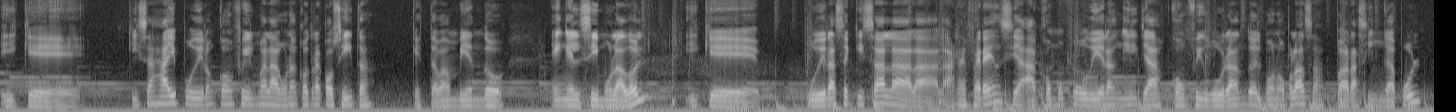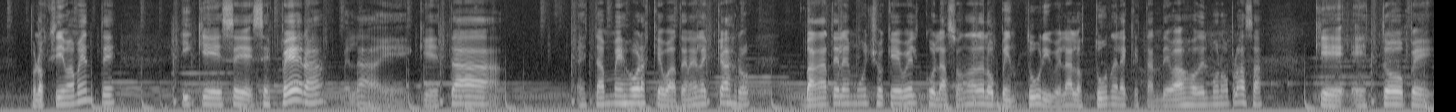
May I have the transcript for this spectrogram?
y que quizás ahí pudieron confirmar alguna que otra cosita que estaban viendo en el simulador y que pudiera ser quizás la, la, referencia a cómo pudieran ir ya configurando el monoplaza para Singapur próximamente y que se, se espera ¿verdad? Eh, que esta, estas mejoras que va a tener el carro van a tener mucho que ver con la zona de los Venturi, ¿verdad? los túneles que están debajo del monoplaza que esto, pues,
